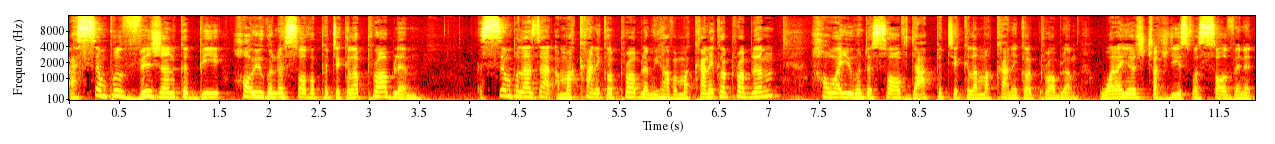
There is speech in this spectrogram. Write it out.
A simple vision could be how you're going to solve a particular problem. As simple as that, a mechanical problem. You have a mechanical problem. How are you going to solve that particular mechanical problem? What are your strategies for solving it?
